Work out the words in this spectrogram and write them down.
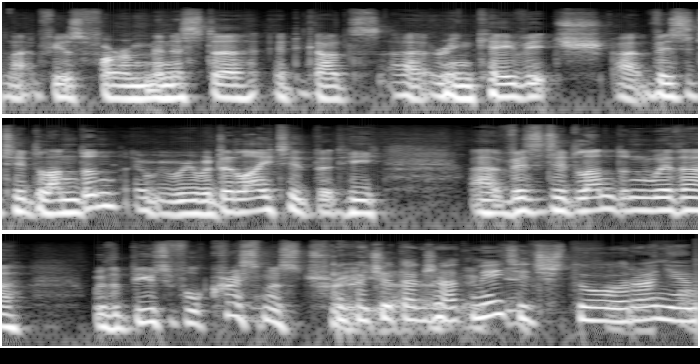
Latvia's foreign minister Edgards uh, Rinkevich uh, visited London. We were delighted that he uh, visited London with a Я хочу также отметить, что ранее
